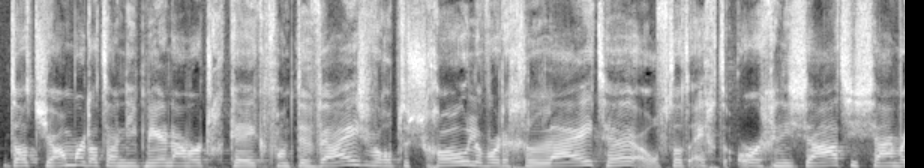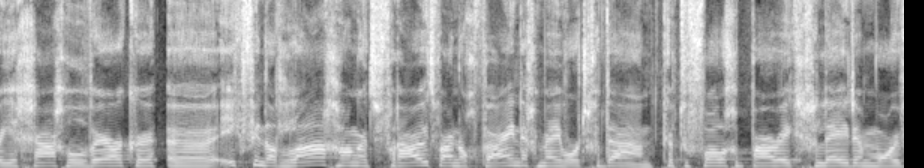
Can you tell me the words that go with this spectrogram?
dat jammer dat daar niet meer naar wordt gekeken van de wijze waarop de scholen worden geleid. Hè? Of dat echt organisaties zijn waar je graag wil werken. Uh, ik vind dat laaghangend fruit waar nog weinig mee wordt gedaan. Ik heb toevallig een paar weken geleden een mooi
